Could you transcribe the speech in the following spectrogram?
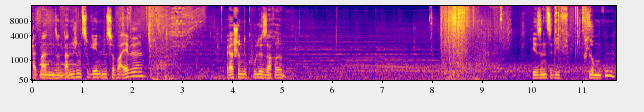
halt mal in so ein Dungeon zu gehen im Survival wäre schon eine coole Sache. Hier sind sie, die Klumpen.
